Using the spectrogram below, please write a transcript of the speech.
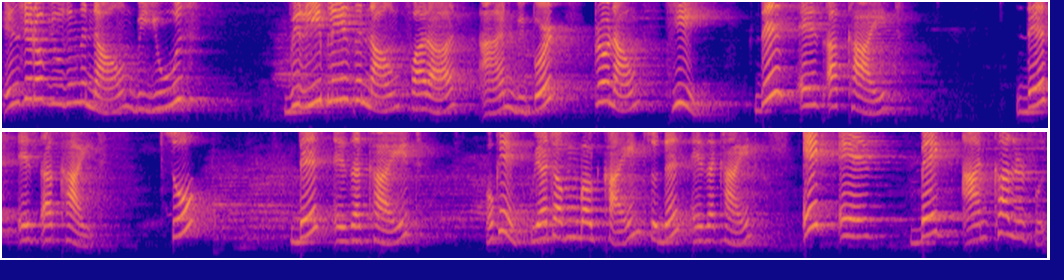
Instead of using the noun, we use we replace the noun Faraz and we put pronoun he. This is a kite. This is a kite. So, this is a kite. Okay, we are talking about kite. So, this is a kite. It is big and colorful.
